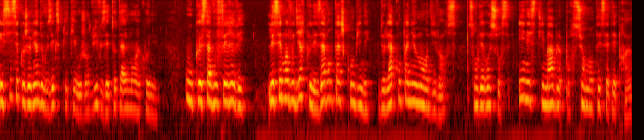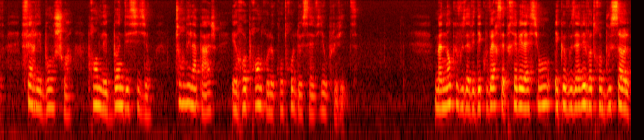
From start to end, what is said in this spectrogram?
Et si ce que je viens de vous expliquer aujourd'hui vous est totalement inconnu Ou que ça vous fait rêver Laissez-moi vous dire que les avantages combinés de l'accompagnement en divorce sont des ressources inestimables pour surmonter cette épreuve, faire les bons choix, prendre les bonnes décisions, tourner la page et reprendre le contrôle de sa vie au plus vite. Maintenant que vous avez découvert cette révélation et que vous avez votre boussole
